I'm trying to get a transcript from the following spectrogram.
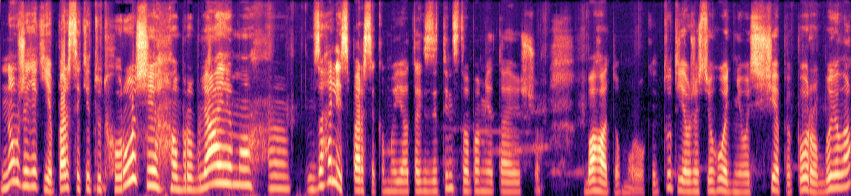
Ну, вже як є, персики тут хороші, обробляємо. Е, Взагалі з персиками я так з дитинства пам'ятаю, що багато мороки. Тут я вже сьогодні ось щепи поробила.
